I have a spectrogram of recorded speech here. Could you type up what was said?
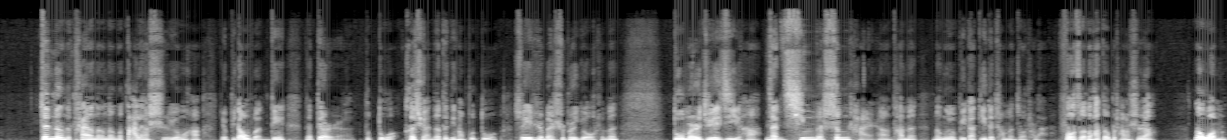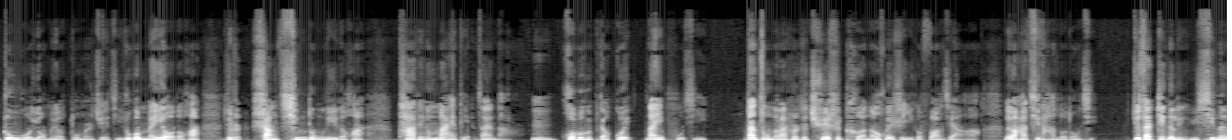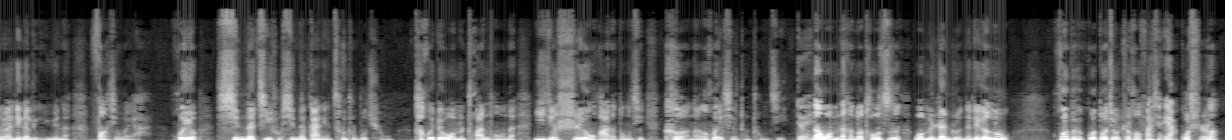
真正的太阳能能够大量使用哈，就比较稳定，那地儿啊不多，可选择的地方不多，所以日本是不是有什么？独门绝技哈，在氢的生产上，他们能够用比较低的成本做出来，否则的话得不偿失啊。那我们中国有没有独门绝技？如果没有的话，就是上氢动力的话，它这个卖点在哪儿？嗯，会不会比较贵，难以普及？但总的来说，这确实可能会是一个方向啊。另外还有其他很多东西，就在这个领域，新能源这个领域呢，方兴未艾，会有新的技术、新的概念层出不穷。它会对我们传统的已经实用化的东西可能会形成冲击。对，那我们的很多投资，我们认准的这个路，会不会过多久之后发现，哎呀，过时了，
